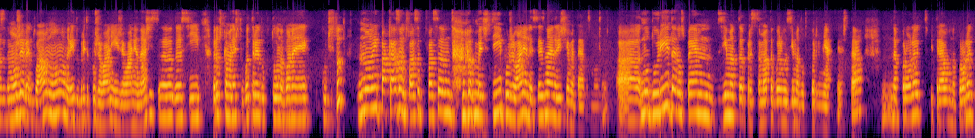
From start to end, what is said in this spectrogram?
за да може евентуално нали, добрите пожелания и желания наши са да си ръчкаме нещо вътре, докато навън е кучистот. Но нали, пак казвам, това са, това са мечти и пожелания, не се знае дали ще имаме тази възможност. А, но дори да не успеем зимата, през самата върва зима да отхвърлим някакви неща, на пролет би трябвало на пролет,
